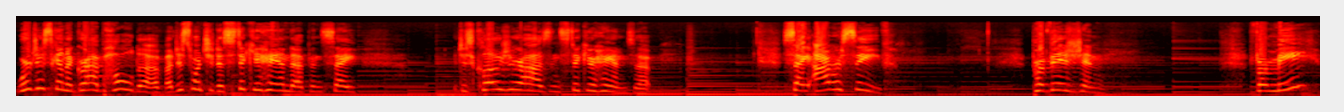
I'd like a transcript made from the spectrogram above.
We're just going to grab hold of. I just want you to stick your hand up and say, just close your eyes and stick your hands up. Say, I receive provision for me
